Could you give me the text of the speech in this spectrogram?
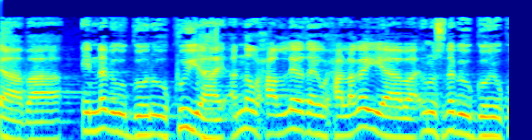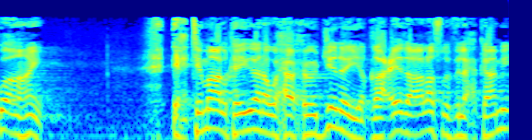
yaabaa in nabigu gooni uu ku yahay adna waxaad leedahay waxaa laga yaabaa inuusan nabigu gooni ku ahayn ixtimaalkaygana waxaa xoojinaya qaacidada alaslu fi اlaxkaami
